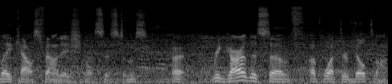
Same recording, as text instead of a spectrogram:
Lakehouse foundational systems, uh, regardless of, of what they're built on.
